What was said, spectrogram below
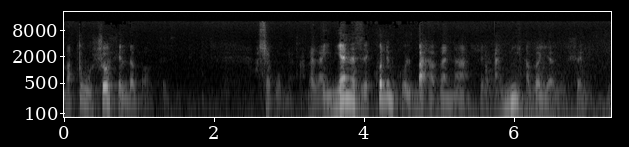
מה פירושו של דבר כזה. עכשיו הוא אומר, אבל העניין הזה קודם כל בהבנה של אני הוויה לא שניתי.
